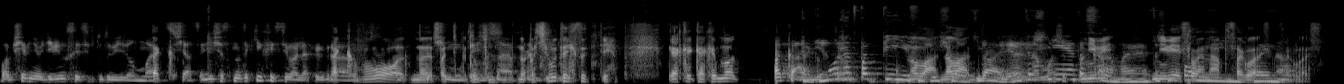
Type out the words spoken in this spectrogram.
Вообще не удивился, если бы тут увидел Мэтс Так- сейчас. Они сейчас на таких фестивалях играют. Так вот, Как- но почему-то, почему, я не знаю, но почему-то их тут нет. Как, как и много... Пока Так нет. может подписывать Ну ладно, ладно. Да, это реально, ж может, не это не, самое. это не ж весь лайнап, согласен, лайнап. согласен.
